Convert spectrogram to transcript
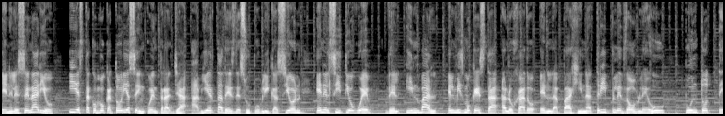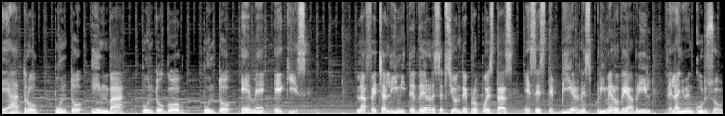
en el escenario y esta convocatoria se encuentra ya abierta desde su publicación en el sitio web del INVAL, el mismo que está alojado en la página www.teatro.inva.gov.mx. La fecha límite de recepción de propuestas es este viernes primero de abril del año en curso.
